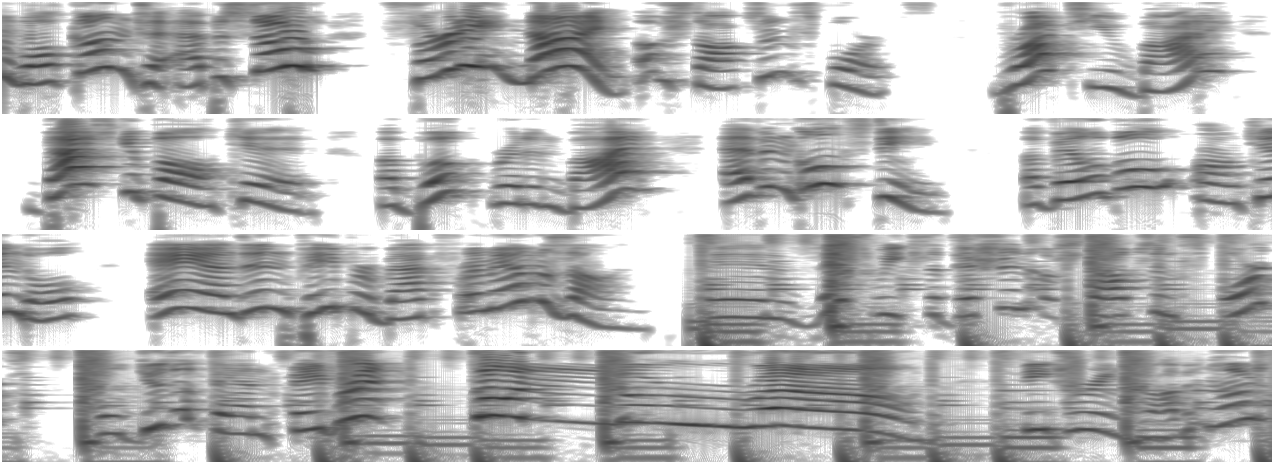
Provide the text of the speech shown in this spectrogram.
and welcome to episode 39 of Stocks and Sports, brought to you by Basketball Kid, a book written by Evan Goldstein, available on Kindle and in paperback from Amazon. In this week's edition of Stocks and Sports, we'll do the fan favorite Thunder Round, featuring Robinhood,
